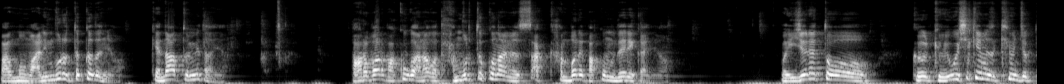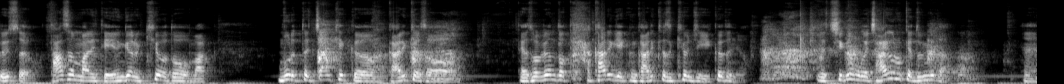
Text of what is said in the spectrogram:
막 뭐 많이 물어 뜯거든요. 그냥 놔둡니다. 바로 바로 바꾸고 안 하고 다 물어 뜯고 나면 싹 한 번에 바꾸면 되니까요. 뭐 이전에 또 그걸 교육을 시키면서 키운 적도 있어요. 다섯 마리 대형견을 키워도 막 물어 뜯지 않게끔 가르쳐서 대소변도 다 가리게끔 가르쳐서 키운 적이 있거든요. 근데 지금은 자유롭게 둡니다. 예.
